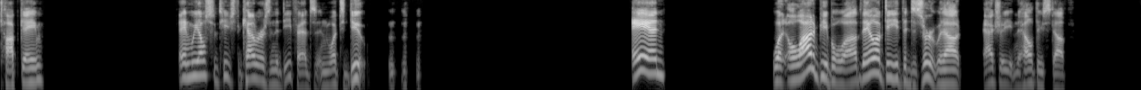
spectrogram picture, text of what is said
top game. And we also teach the counters and the defense and what to do. and what a lot of people love, they love to eat the dessert without actually eating the healthy stuff.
